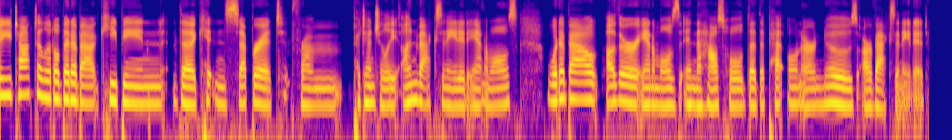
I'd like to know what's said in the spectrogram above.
you talked a little bit about keeping the kittens separate from potentially unvaccinated animals. What about other animals in the household that the pet owner knows are vaccinated?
